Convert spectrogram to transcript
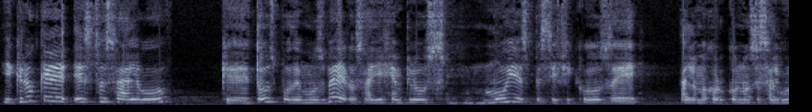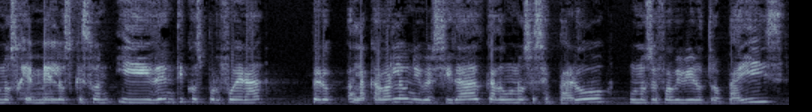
Y creo que esto es algo que todos podemos ver. O sea, hay ejemplos muy específicos de a lo mejor conoces algunos gemelos que son idénticos por fuera, pero al acabar la universidad cada uno se separó, uno se fue a vivir a otro país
